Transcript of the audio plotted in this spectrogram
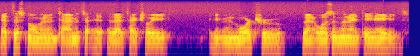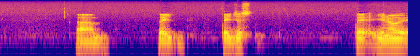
at this moment in time, it's that's actually even more true than it was in the 1980s. Um, they they just they you know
